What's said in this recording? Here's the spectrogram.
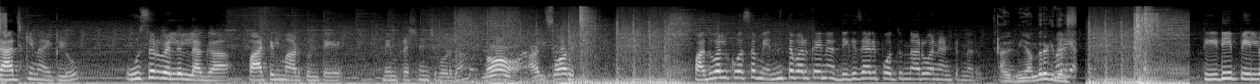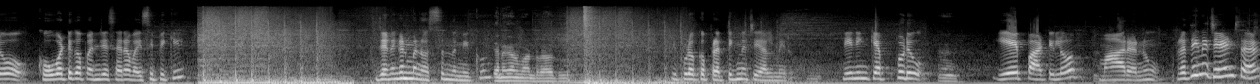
రాజకీయ నాయకులు ఊసరు వెల్లుల్లాగా పార్టీలు మారుతుంటే మేము ప్రశ్నించకూడదా? పదవుల కోసం ఎంతవరకైనా దిగజారిపోతున్నారు అని అంటున్నారు. అది మీ అందరికీ తెలుసు. టీడీపీలో కోవట్టుగా పనిచేశారా వైసీపీకి? జనగణమన వస్తుంది మీకు? జనగణమన రాదు. ఇప్పుడు ఒక ప్రతిజ్ఞ చేయాలి మీరు. నేను ఇంకెప్పుడు. ఏ పార్టీలో మారను? ప్రతిజ్ఞ చేయండి సార్.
